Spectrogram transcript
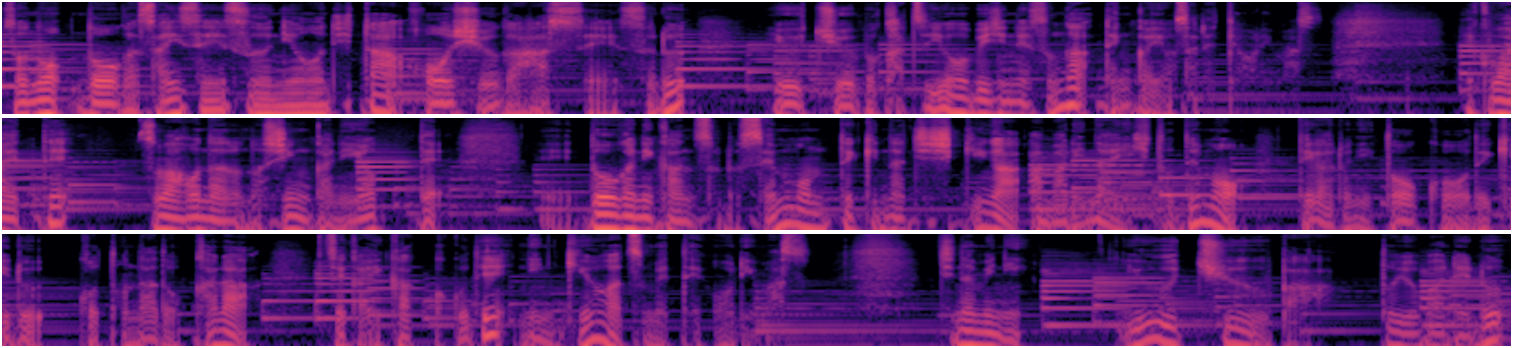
その動画再生数に応じた報酬が発生する YouTube 活用ビジネスが展開をされております。加えて、スマホなどの進化によって、動画に関する専門的な知識があまりない人でも手軽に投稿できることなどから世界各国で人気を集めております。ちなみに YouTuber と呼ばれる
